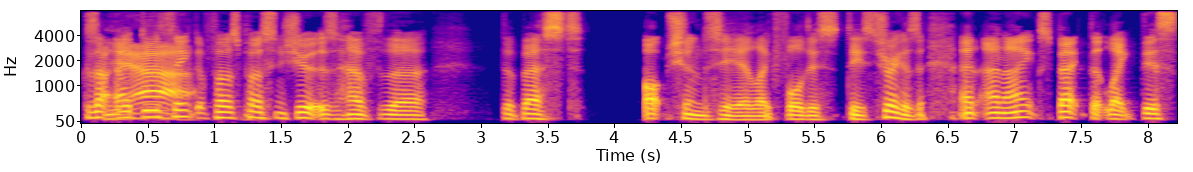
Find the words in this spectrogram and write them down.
Because I, I do think that first person shooters have the the best options here, like for this these triggers, and and I expect that like this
